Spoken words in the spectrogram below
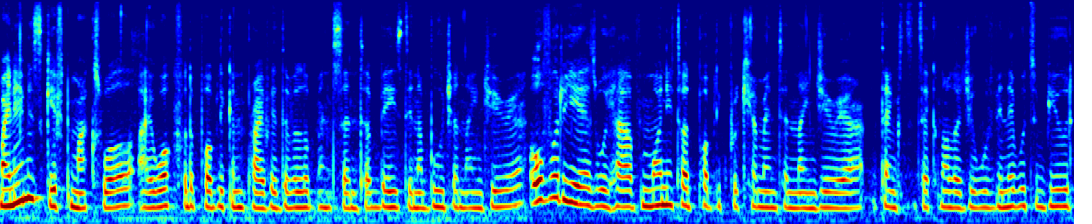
My name is Gift Maxwell. I work for the Public and Private Development Center based in Abuja, Nigeria. Over the years, we have monitored public procurement in Nigeria thanks to technology. We've been able to build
